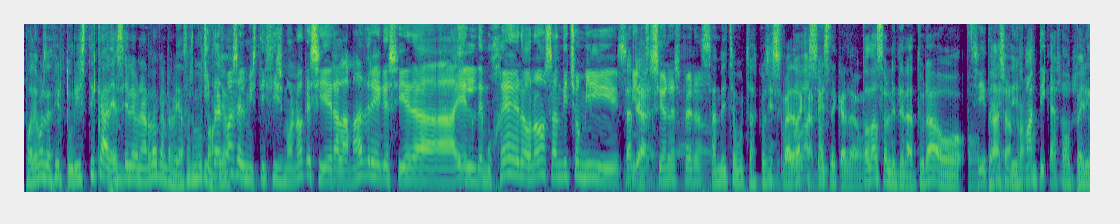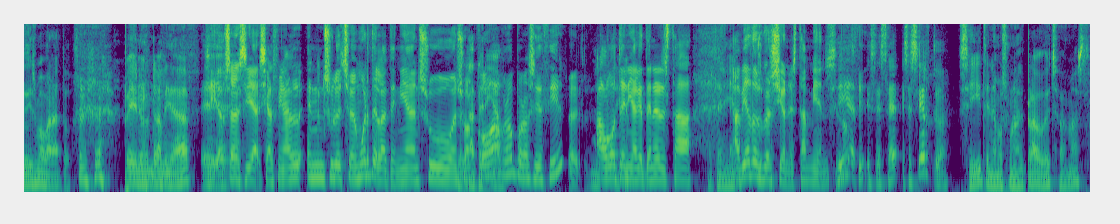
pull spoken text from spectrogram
podemos decir, turística de ese Leonardo que en realidad es mucho Quizás mayor. más el misticismo, ¿no? Que si era la madre, que si era él de mujer o no. Se han dicho mil, han- mil versiones, pero. Se han dicho muchas cosas. Se va todas son- de cada uno. Todas son literatura o, o Sí, todas son periodismo- románticas, ¿no? O periodismo barato. Pero en realidad. Sí, eh, o sea, si, si al final en su lecho de muerte la tenía en su, en su alcoba. ¿no? por así decir, eh, La algo tenía. tenía que tener esta... Había dos versiones también, Sí, ¿no? ¿es, es, es cierto. Sí, tenemos una del Prado, de hecho, además.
